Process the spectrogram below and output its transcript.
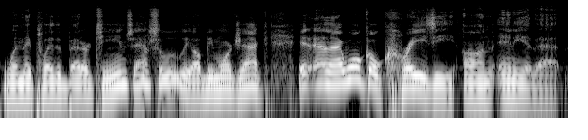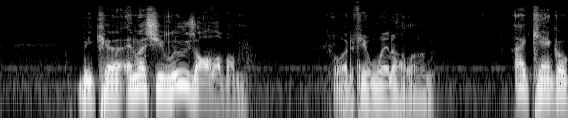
when they play the better teams, absolutely, I'll be more jacked. It, and I won't go crazy on any of that because unless you lose all of them. What if you win all of them? I can't go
